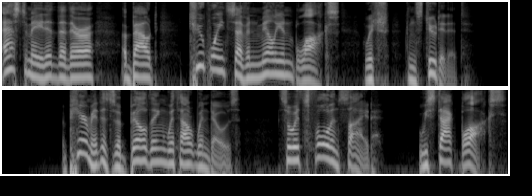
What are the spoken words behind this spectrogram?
estimated that there are about 2.7 million blocks which constituted it. A pyramid is a building without windows, so it's full inside. We stack blocks.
